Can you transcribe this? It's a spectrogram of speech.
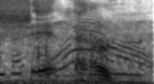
Shit, that hurt.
